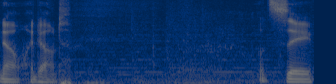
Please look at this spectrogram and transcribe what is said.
No, I don't. Let's see.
